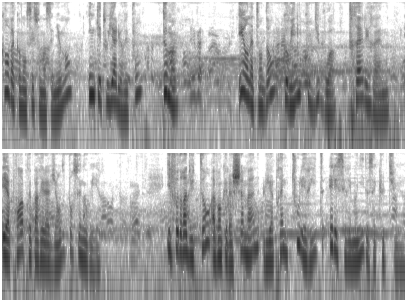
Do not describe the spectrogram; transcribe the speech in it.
quand va commencer son enseignement, Inketuya lui répond Demain. Et en attendant, Corinne coupe du bois, traite les rênes et apprend à préparer la viande pour se nourrir. Il faudra du temps avant que la chamane lui apprenne tous les rites et les cérémonies de sa culture.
